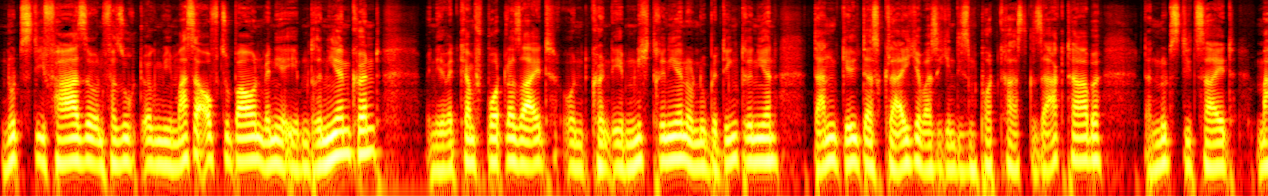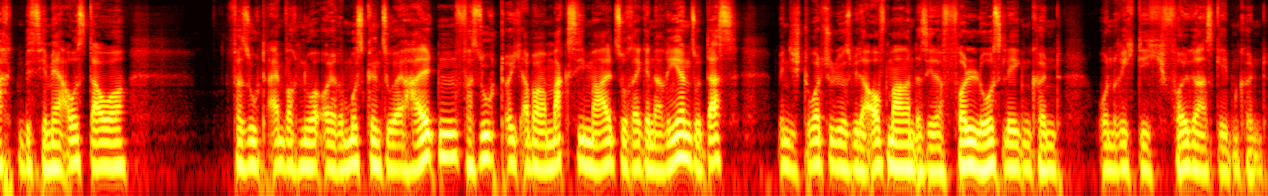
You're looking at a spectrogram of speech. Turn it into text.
nutzt die Phase und versucht irgendwie Masse aufzubauen, wenn ihr eben trainieren könnt. Wenn ihr Wettkampfsportler seid und könnt eben nicht trainieren und nur bedingt trainieren, dann gilt das Gleiche, was ich in diesem Podcast gesagt habe. Dann nutzt die Zeit, macht ein bisschen mehr Ausdauer, versucht einfach nur eure Muskeln zu erhalten, versucht euch aber maximal zu regenerieren, sodass, wenn die Sportstudios wieder aufmachen, dass ihr da voll loslegen könnt und richtig Vollgas geben könnt.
